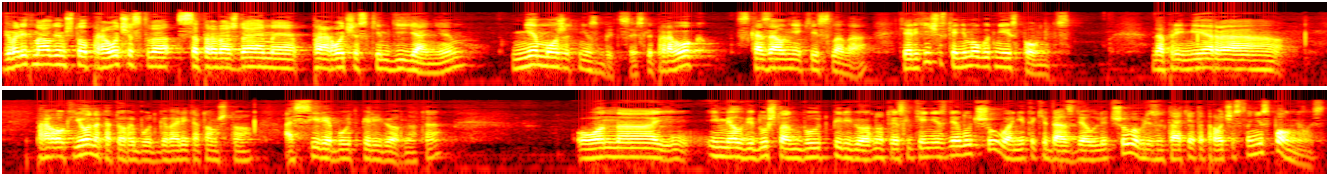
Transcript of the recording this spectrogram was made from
Говорит Малвин, что пророчество, сопровождаемое пророческим деянием, не может не сбыться. Если пророк сказал некие слова, теоретически они могут не исполниться. Например, э, пророк Йона, который будет говорить о том, что Ассирия будет перевернута, он э, имел в виду, что он будет перевернут, если те не сделают шуву. Они таки, да, сделали шуву, в результате это пророчество не исполнилось.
